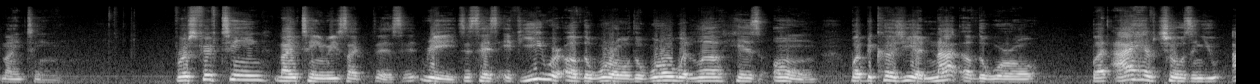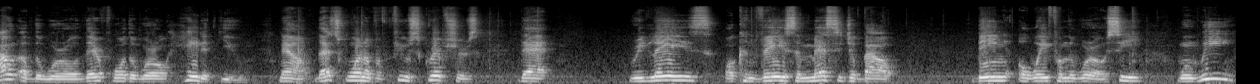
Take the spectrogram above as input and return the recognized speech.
19. Verse 15, 19 reads like this. It reads, it says, If ye were of the world, the world would love his own. But because ye are not of the world, but I have chosen you out of the world, therefore the world hateth you. Now, that's one of a few scriptures that relays or conveys a message about being away from the world. See, when we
